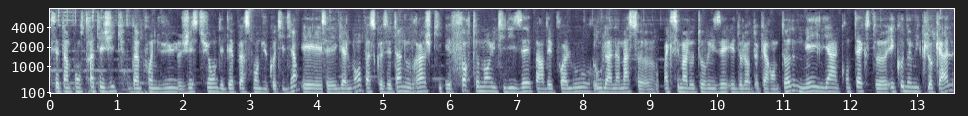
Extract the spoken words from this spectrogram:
C'est un pont stratégique d'un point de vue gestion des déplacements du quotidien et c'est également parce que c'est un ouvrage qui est fortement utilisé par des poids lourds où la masse euh, maximale autorisée est de l'ordre de 40 tonnes, mais il y a un contexte euh, économique local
